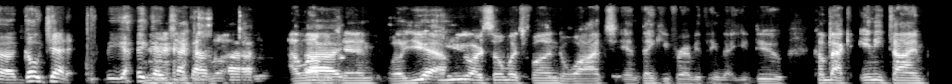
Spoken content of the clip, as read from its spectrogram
uh, go jet it. You gotta go check out. Uh, I love it, man. Uh, well, you yeah. you are so much fun to watch, and thank you for everything that you do. Come back anytime.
